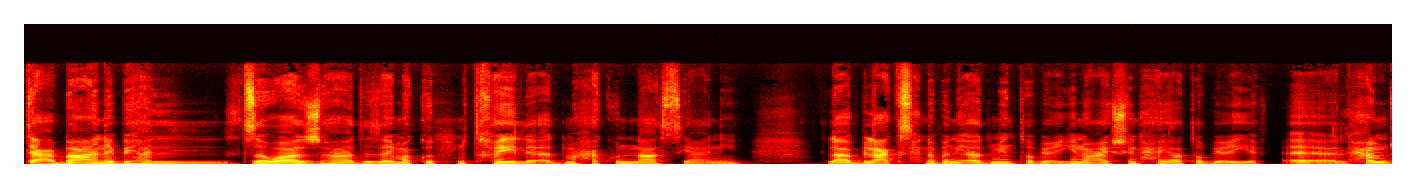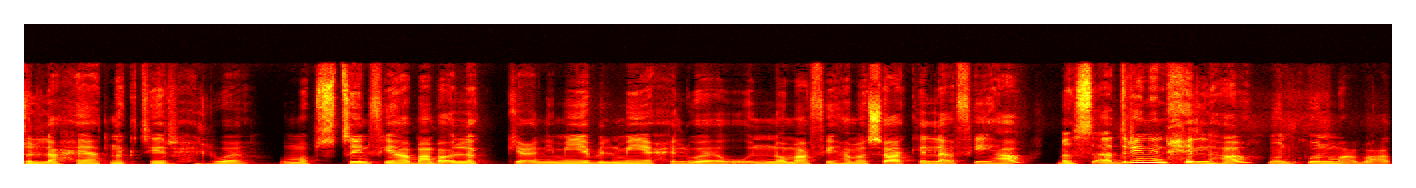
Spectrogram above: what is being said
تعبانة بهالزواج هذا زي ما كنت متخيلة قد ما حكوا الناس يعني. لا بالعكس إحنا بني آدمين طبيعيين وعايشين حياة طبيعية. أه الحمد لله حياتنا كتير حلوة ومبسوطين فيها. ما بقول لك يعني مية بالمية حلوة وإنه ما فيها مشاكل لا فيها. بس قادرين نحلها ونكون مع بعض.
